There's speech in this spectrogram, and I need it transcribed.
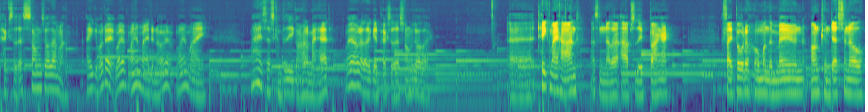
picks of this? Songs all there, man. I what? I, why, why am I doing? Why, why am I? Why is this completely gone out of my head? Well, what are the good picks of this? Songs all there. Uh, Take My Hand. That's another absolute banger. If I build a home on the moon, unconditional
